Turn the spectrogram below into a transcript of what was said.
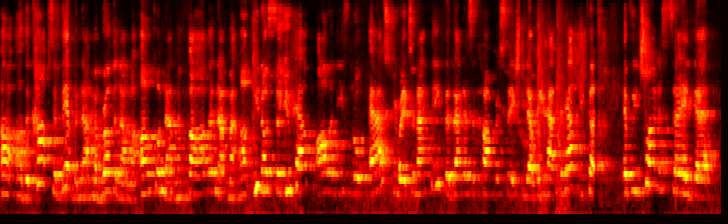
uh, uh, the cops are there, but not my brother, not my uncle, not my father, not my uncle, you know, so you have all of these little asterisks. And I think that that is a conversation that we have to have because if we try to say that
